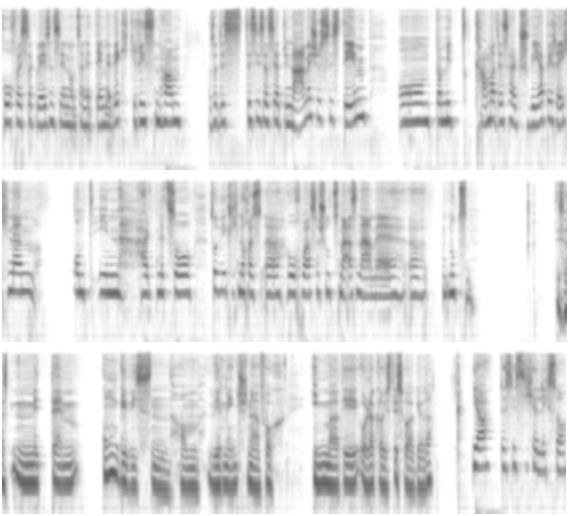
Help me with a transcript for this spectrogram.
Hochwässer gewesen sind und seine Dämme weggerissen haben. Also das, das ist ein sehr dynamisches System und damit kann man das halt schwer berechnen und ihn halt nicht so, so wirklich noch als äh, Hochwasserschutzmaßnahme äh, nutzen. Das heißt, mit dem Ungewissen haben wir Menschen einfach immer die allergrößte Sorge, oder? Ja, das ist sicherlich so.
